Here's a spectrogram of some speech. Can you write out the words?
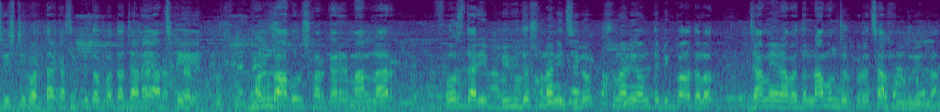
সৃষ্টিকর্তার কাছে কৃতজ্ঞতা জানাই। আজকে ভণ্ড আবুল সরকারের মামলার ফৌজদারি বিবিধ শুনানি ছিল, শুনানি অন্তে বিজ্ঞ আদালত জামিনের আবেদন নামঞ্জুর করেছে, আলহামদুলিল্লাহ।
